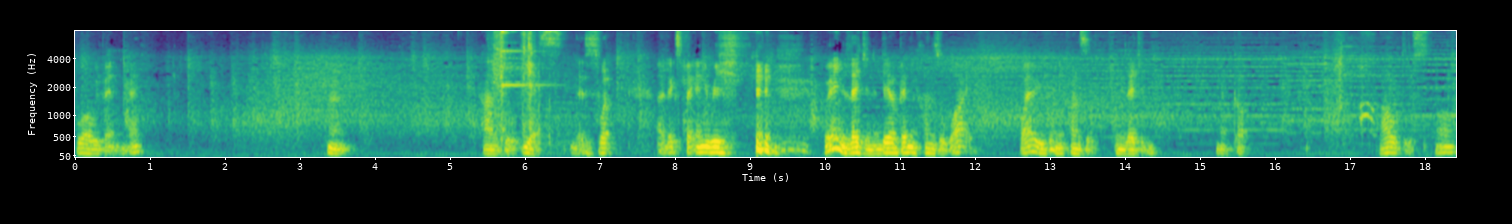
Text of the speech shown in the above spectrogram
Who are we banning, eh? Hmm. Hanzo. Yes, that is what I'd expect anyway. We're in Legend and they are banning Hanzo. Why? Why are you banning Hanzo in Legend? My god. Aldous. Huh?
